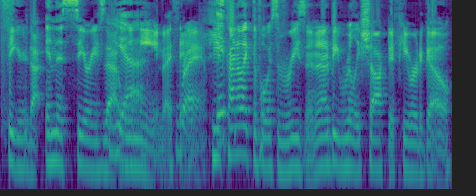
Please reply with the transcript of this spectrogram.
figure that in this series that Yeah. we need. I think Right. he's kind of like the voice of reason, and I'd be really shocked if he were to go.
